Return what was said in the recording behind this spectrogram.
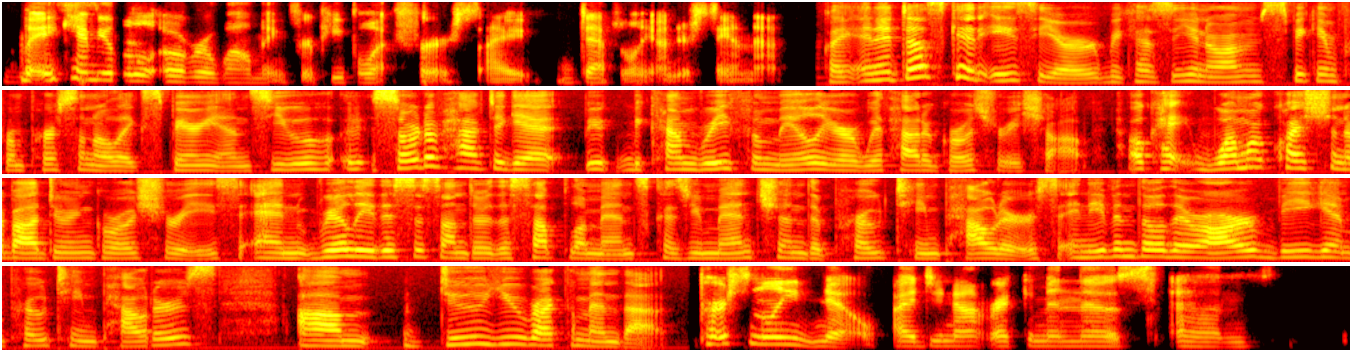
but it can be a little overwhelming for people at first. I definitely understand that. Okay, and it does get easier because you know I'm speaking from personal experience. You uh, sort of have to get become re-familiar with how to grocery shop. Okay, one more question about doing groceries, and really this is under the supplements because you mentioned the protein powders, and even though there are vegan protein powders. Um, do you recommend that? Personally, no. I do not recommend those. Um,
